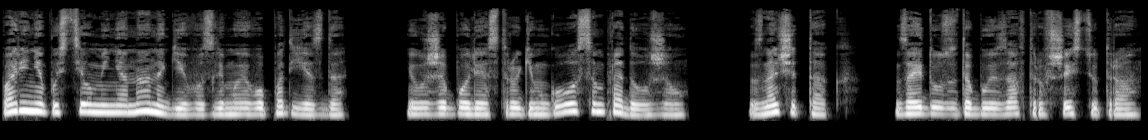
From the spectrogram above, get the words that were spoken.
Парень опустил меня на ноги возле моего подъезда и уже более строгим голосом продолжил. Значит так, Зайду за тобой завтра в шесть утра.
